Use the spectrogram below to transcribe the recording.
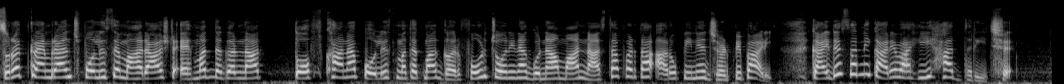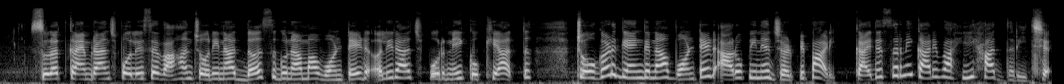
સુરત ક્રાઇમ બ્રાન્ચ પોલીસે મહારાષ્ટ્ર અહેમદનગરના તોફખાના પોલીસ મથકમાં ઘરફોડ ચોરીના ગુનામાં નાસ્તા ફરતા આરોપીને ઝડપી પાડી. કાયદેસરની કાર્યવાહી હાથ ધરી છે. સુરત ક્રાઇમ બ્રાન્ચ પોલીસે વાહન ચોરીના દસ ગુનામાં વોન્ટેડ અલીરાજપુરની કુખ્યાત ચોગડ ગેંગના વોન્ટેડ આરોપીને ઝડપી પાડી. કાયદેસરની કાર્યવાહી હાથ ધરી છે.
